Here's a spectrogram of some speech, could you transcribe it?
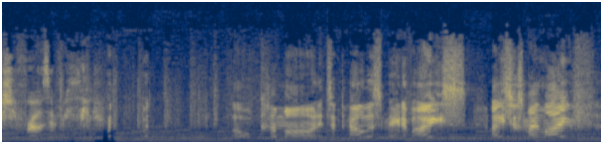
she froze everything. But, but, oh, come on. It's a palace made of ice. Ice is my life.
